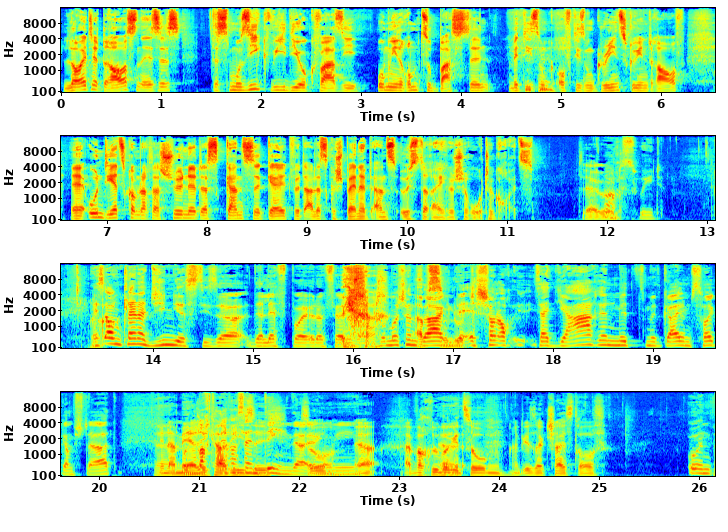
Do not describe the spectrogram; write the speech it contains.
Leute draußen ist es, das Musikvideo quasi um ihn rum zu basteln mit diesem auf diesem Greenscreen drauf. Äh, und jetzt kommt noch das Schöne, das ganze Geld wird alles gespendet ans österreichische Rote Kreuz. Sehr gut. Ach, sweet. Er ist auch ein kleiner Genius, dieser, der Left Boy oder Ferdinand. Ja, Man muss schon sagen, absolut. der ist schon auch seit Jahren mit, mit geilem Zeug am Start. In Und Amerika macht einfach sein riesig. Ding da so, irgendwie. ja, einfach rübergezogen, hat gesagt, scheiß drauf. Und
